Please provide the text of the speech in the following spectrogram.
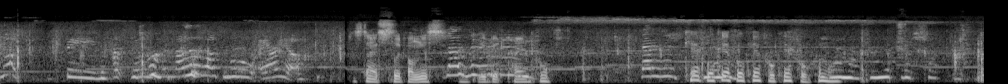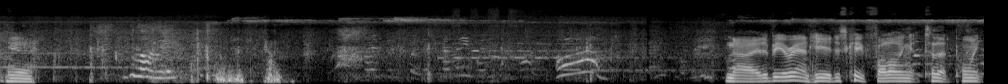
Look, Bean. There's another little area. Just don't slip on this. It'll be a bit painful. Careful, careful, careful, careful. Come on. Yeah. No, it'll be around here. Just keep following it to that point.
